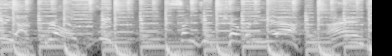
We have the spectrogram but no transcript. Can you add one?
We are pros with Sanju Kevadia and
